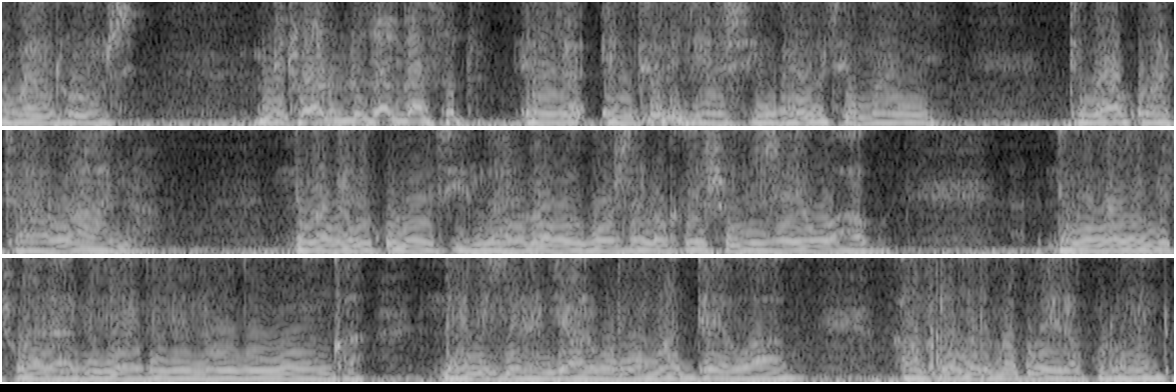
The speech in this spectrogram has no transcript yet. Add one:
abalonzi mitwalo ndoza nga asatu. Era intelligence nga yo temanyi tebakwata abaana. Nebabali ku lootinga nebababuuza location zewaabwe. Nebabawa emitwalo abiri abiri n'obuwunga n'ebijanjalo buli omu adde ewaabwe. Kampala mulima kubeera kulonda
